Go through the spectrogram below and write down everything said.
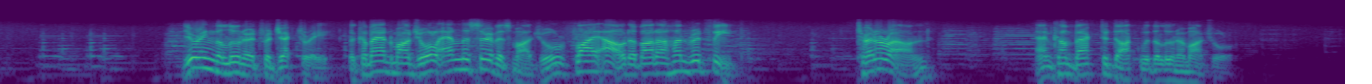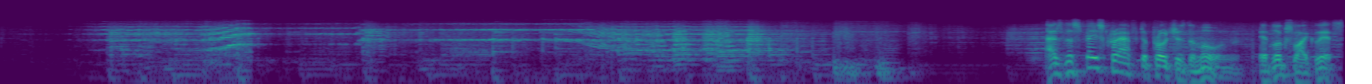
During the lunar trajectory, the command module and the service module fly out about 100 feet, turn around, and come back to dock with the lunar module. As the spacecraft approaches the moon, it looks like this.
